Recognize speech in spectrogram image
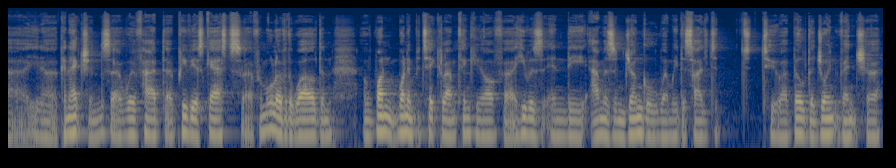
uh, you know connections. Uh, we've had uh, previous guests uh, from all over the world, and one one in particular I'm thinking of. Uh, he was in the Amazon jungle when we decided to to build a joint venture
